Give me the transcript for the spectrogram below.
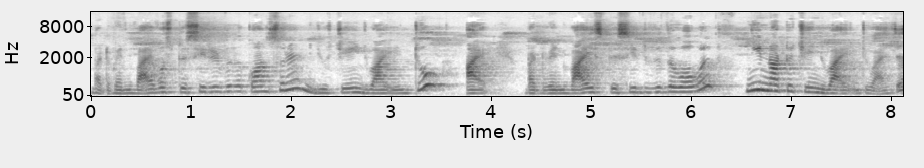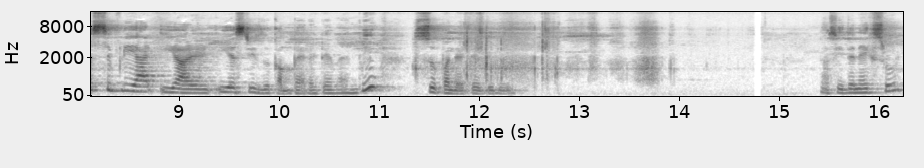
But when y was preceded with a consonant, you change y into i. But when y is preceded with a vowel, need not to change y into i. Just simply add er and est to the comparative and the superlative degree. Now see the next rule.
